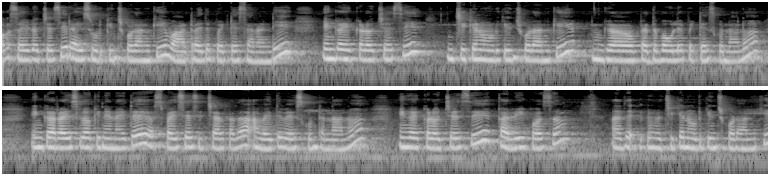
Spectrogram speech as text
ఒక సైడ్ వచ్చేసి రైస్ ఉడికించుకోవడానికి వాటర్ అయితే పెట్టేశానండి. ఇంకా ఇక్కడ వచ్చేసి చికెన్ ఉడికించుకోవడానికి ఇంకా పెద్ద బౌలే పెట్టేసుకున్నాను. ఇంకా రైస్లోకి నేనైతే స్పైసెస్ ఇచ్చారు కదా అవైతే వేసుకుంటున్నాను. ఇంకా ఇక్కడ వచ్చేసి కర్రీ కోసం అదే చికెన్ ఉడికించుకోవడానికి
